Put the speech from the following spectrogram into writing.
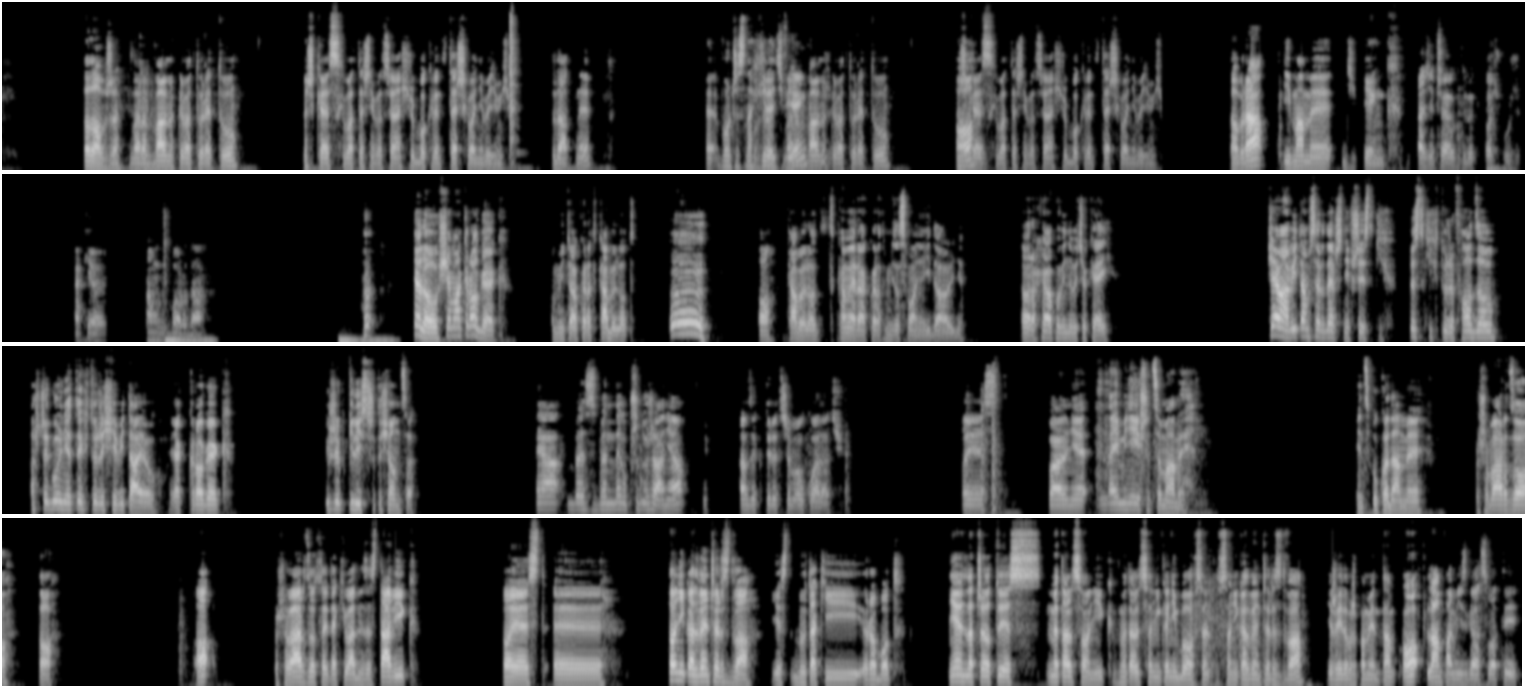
To dobrze. Dobra, walmy klawiaturę tu. Myszka jest chyba też niepotrzebna. Śrubokręt też chyba nie będzie mi się przydatny. E, Włączę na Dobrze, chwilę dźwięk. walmy klawiaturę tu. Myszka jest chyba też niepotrzebna. Śrubokręt też chyba nie będzie mi się Dobra, i mamy dźwięk. W razie czego, gdyby ktoś użył jakiegoś soundboarda. Huh. Hello, siema Krogek. O mi to akurat kabel od... O, kabel od kamery akurat mi zasłania idealnie. Dobra, chyba powinno być ok. Siema, witam serdecznie wszystkich. Wszystkich, którzy wchodzą, a szczególnie tych, którzy się witają. Jak Krogek i Szybki List 3000. Ja bez zbędnego przedłużania sprawdzę, które trzeba układać. To jest aktualnie najmniejsze, co mamy. Więc układamy, proszę bardzo, to. O, proszę bardzo, tutaj taki ładny zestawik. To jest yy, Sonic Adventures 2. Jest, był taki robot. Nie wiem dlaczego tu jest Metal Sonic. W Metal Sonica nie było w w Sonic Adventures 2, jeżeli dobrze pamiętam. O, lampa mi zgasła, ty.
